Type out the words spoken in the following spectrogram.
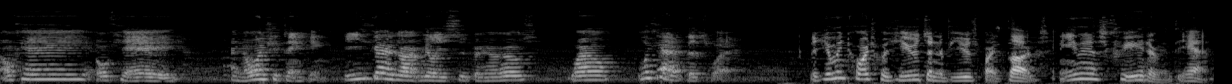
Okay, okay. I know what you're thinking. These guys aren't really superheroes. Well, look at it this way. The Human Torch was used and abused by thugs, and even its creator in the end.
